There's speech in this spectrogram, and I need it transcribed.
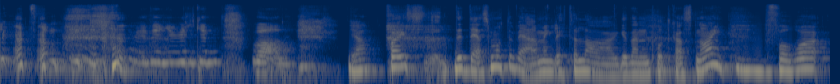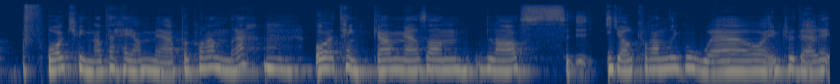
Litt sånn Jeg vet ikke hvilken hva Ja. Det er det som motiverer meg litt til å lage denne podkasten òg. For å få kvinner til å heie mer på hverandre. Mm. Og tenke mer sånn La oss gjøre hverandre gode og inkludere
